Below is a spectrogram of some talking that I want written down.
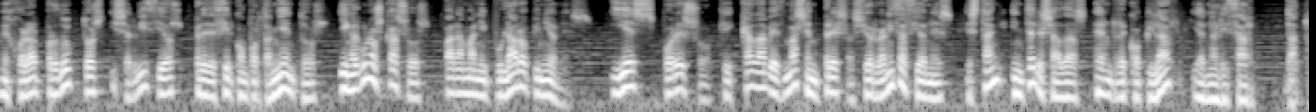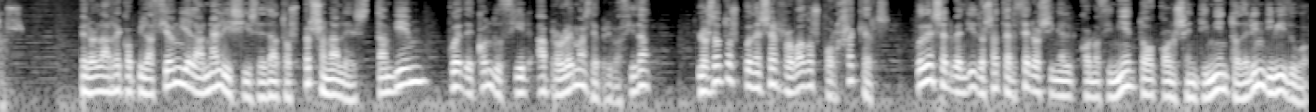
mejorar productos y servicios, predecir comportamientos y en algunos casos para manipular opiniones. Y es por eso que cada vez más empresas y organizaciones están interesadas en recopilar y analizar datos. Pero la recopilación y el análisis de datos personales también puede conducir a problemas de privacidad. Los datos pueden ser robados por hackers, pueden ser vendidos a terceros sin el conocimiento o consentimiento del individuo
